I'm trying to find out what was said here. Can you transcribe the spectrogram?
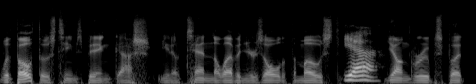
with both those teams being, gosh, you know, 10, 11 years old at the most. Yeah. Young groups. But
